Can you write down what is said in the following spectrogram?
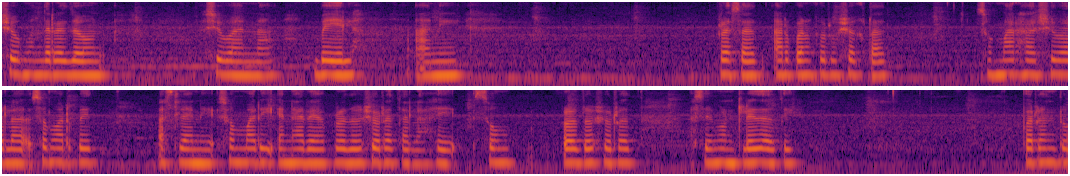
शिवमंदिरात जाऊन शिवांना बेल आणि प्रसाद अर्पण करू शकतात. सोमवार हा शिवाला समर्पित असल्याने सोमवारी येणाऱ्या प्रदोष व्रताला हे सोम प्रदोष व्रत असे म्हटले जाते. परंतु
